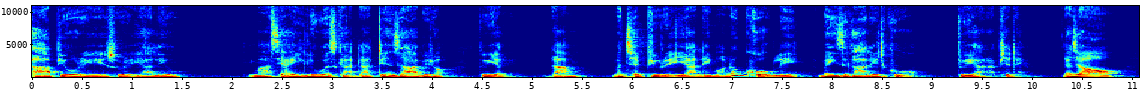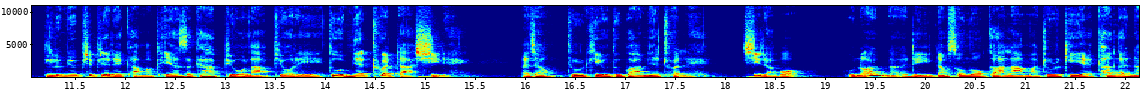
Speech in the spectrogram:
ကားပြောတယ်ဆိုတဲ့အရာလေးကိုဒီမှာဆရာကြီး Lewis ကဒါတင်စားပြီးတော့သူရဲ့ဒါမှတ်ချက်ပြုတဲ့အရာလေးပေါ့နော်ခုတ်လေးအမိန်စကားလေးတစ်ခုကိုတွေ့ရတာဖြစ်တယ်။ဒါကြောင့်ဒီလိုမျိုးဖြစ်ပြတဲ့အခါမှာဖះစကားပြောလာပြောတယ်သူအမျက်ထွက်တာရှိတယ်အဲကြောင့်တူရကီကိုသူပါအမျက်ထွက်လဲရှိတာပေါ့ခုနော်ဒီနောက်ဆုံးသောကာလမှာတူရကီရဲ့အခန်းကဏ္ဍ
